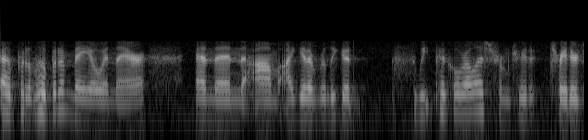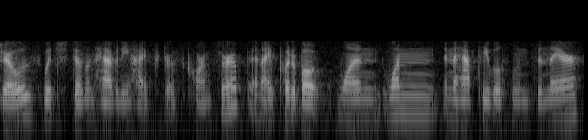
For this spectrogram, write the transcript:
I put a little bit of mayo in there, and then um I get a really good sweet pickle relish from Trader, Trader Joe's, which doesn't have any high fructose corn syrup, and I put about one one and a half tablespoons in there,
